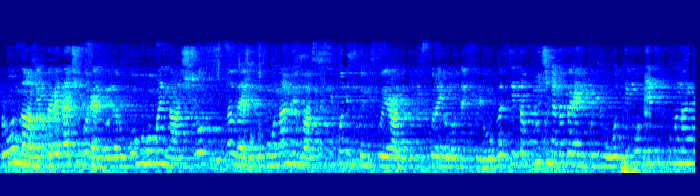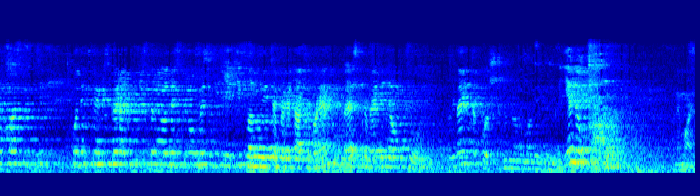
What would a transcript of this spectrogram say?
Про намір передачі в оренду нерухомого майна, що належить до комунальної власності Кодинської міської ради Подільського району Одеської області та включення до переліку другого типу об'єктів комунальної власності Кодинської міської ради району Одеської області, які планується передати в оренду без проведення аукціону. Відповідає також Людмила Є необхідність? Немає.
